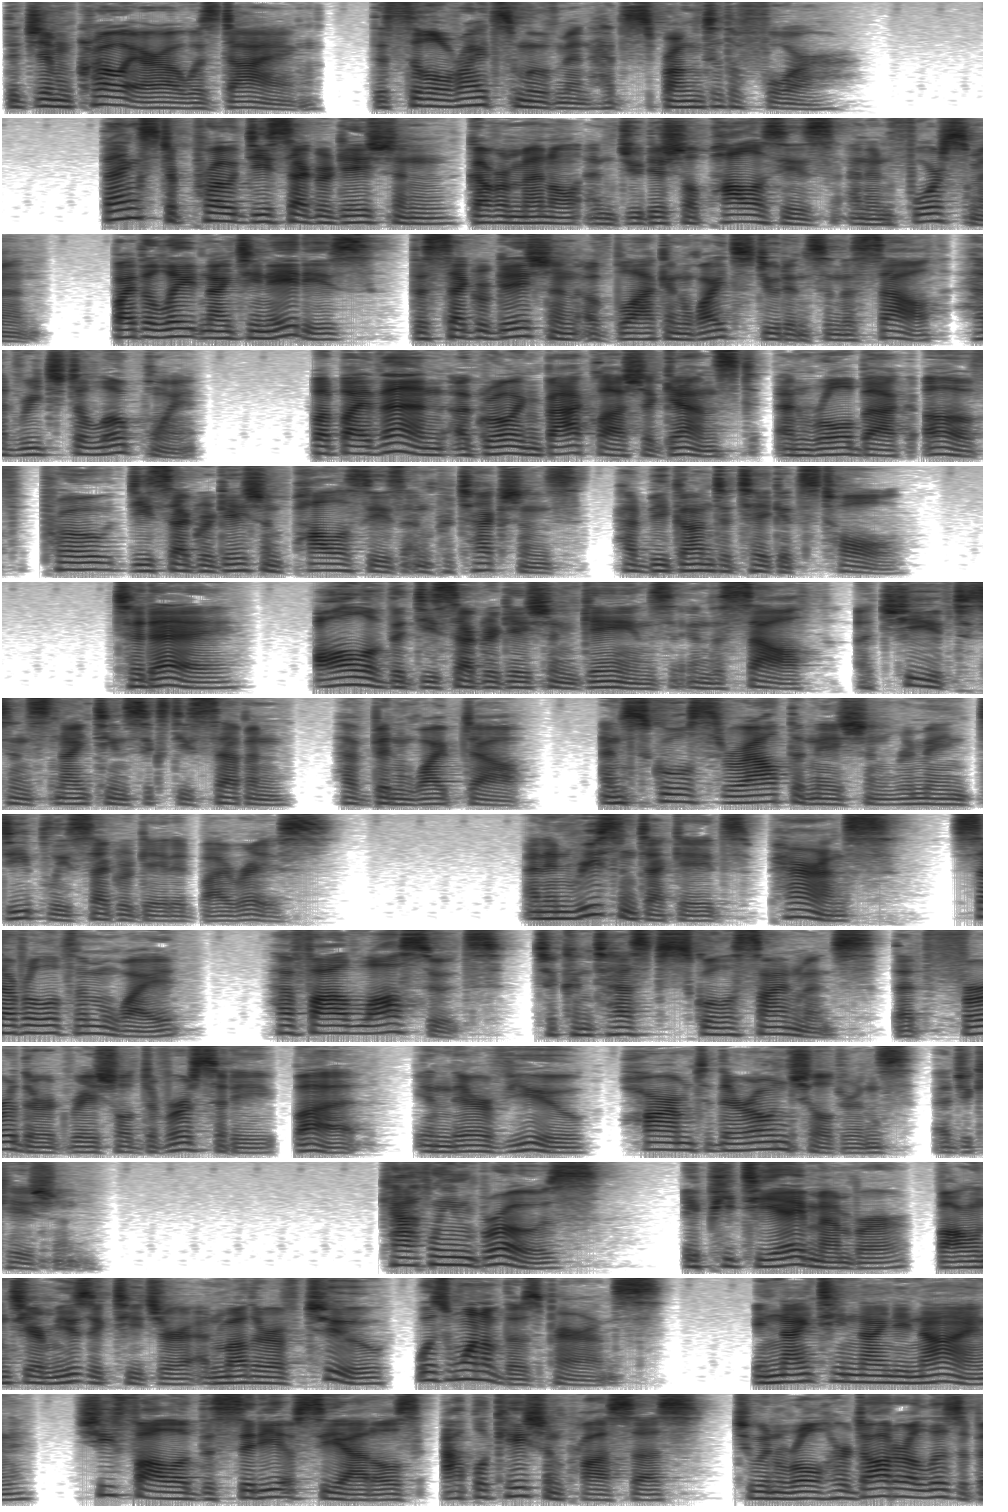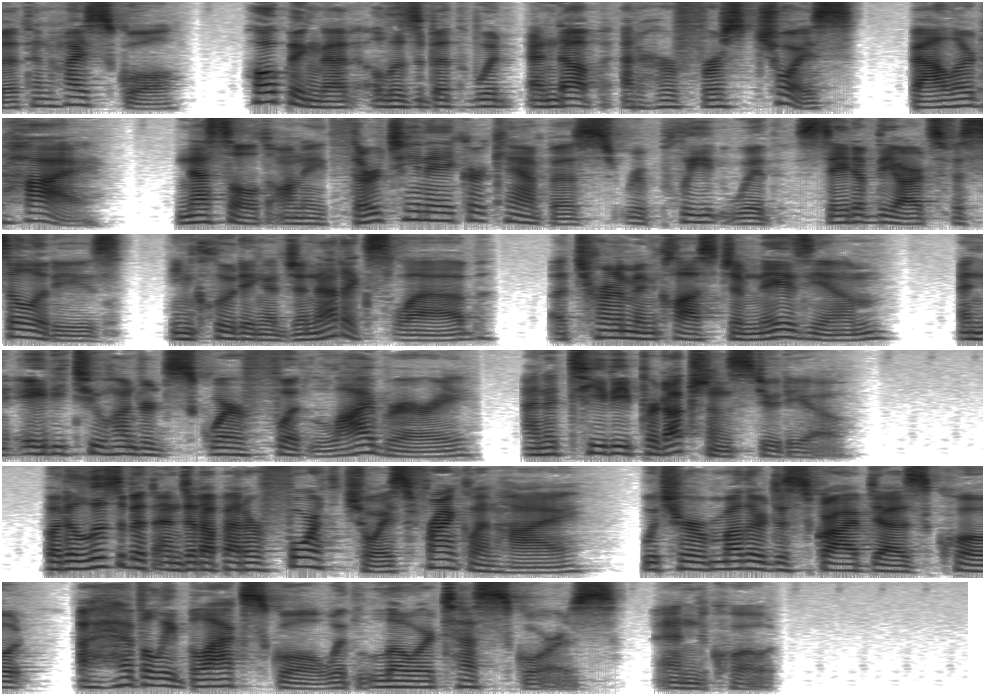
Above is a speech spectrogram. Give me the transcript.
The Jim Crow era was dying. The civil rights movement had sprung to the fore. Thanks to pro desegregation, governmental and judicial policies and enforcement, by the late 1980s, the segregation of black and white students in the South had reached a low point. But by then, a growing backlash against and rollback of pro desegregation policies and protections had begun to take its toll. Today, all of the desegregation gains in the South achieved since 1967 have been wiped out, and schools throughout the nation remain deeply segregated by race. And in recent decades, parents, several of them white, have filed lawsuits to contest school assignments that furthered racial diversity but, in their view, harmed their own children's education. Kathleen Brose, a PTA member, volunteer music teacher, and mother of two, was one of those parents. In 1999, she followed the City of Seattle's application process to enroll her daughter Elizabeth in high school, hoping that Elizabeth would end up at her first choice, Ballard High, nestled on a 13 acre campus replete with state of the arts facilities, including a genetics lab, a tournament class gymnasium, an 8,200 square foot library, and a TV production studio. But Elizabeth ended up at her fourth choice, Franklin High, which her mother described as, quote, a heavily black school with lower test scores, end quote.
